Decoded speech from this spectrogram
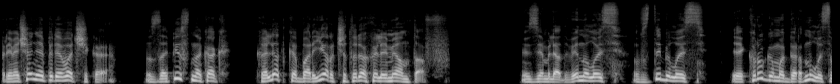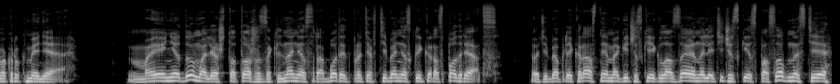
Примечание переводчика. Записано как «клетка-барьер четырех элементов». Земля двинулась, вздыбилась и кругом обернулась вокруг меня. «Мы не думали, что то же заклинание сработает против тебя несколько раз подряд. У тебя прекрасные магические глаза и аналитические способности.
